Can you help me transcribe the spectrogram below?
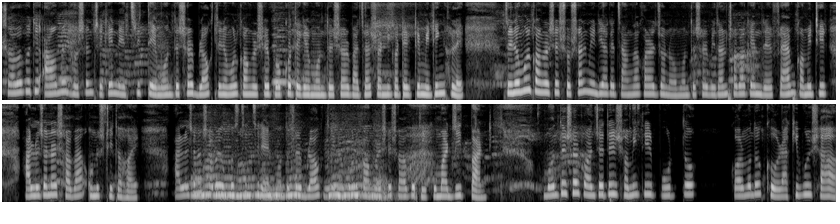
সভাপতি আহমেদ হোসেন শেখের নেতৃত্বে মন্তেশ্বর ব্লক তৃণমূল কংগ্রেসের পক্ষ থেকে মন্তেশ্বর বাজার সন্নিকটে একটি মিটিং হলে তৃণমূল কংগ্রেসের সোশ্যাল মিডিয়াকে চাঙ্গা করার জন্য মন্তেশ্বর বিধানসভা কেন্দ্রে ফ্যাম কমিটির আলোচনা সভা অনুষ্ঠিত হয়। আলোচনা সভায় উপস্থিত ছিলেন মন্তেশ্বর ব্লক তৃণমূল কংগ্রেসের সভাপতি কুমারজিৎ পান। মন্তেশ্বর পঞ্চায়েতের সমিতির পূর্ত কর্মদক্ষ রাকিবুল সাহা,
